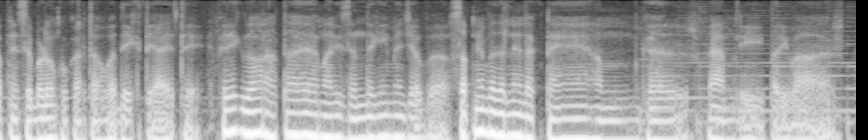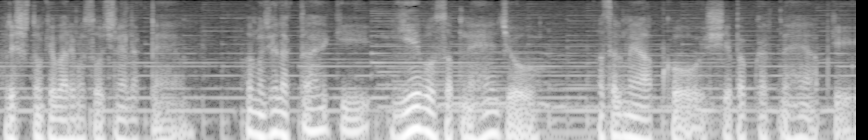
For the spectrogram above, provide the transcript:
अपने से बड़ों को करता हुआ देखते आए थे। फिर एक दौर आता है हमारी ज़िंदगी में जब सपने बदलने लगते हैं, हम घर, फैमिली, परिवार, रिश्तों के बारे में सोचने लगते हैं। और मुझे लगता है कि ये वो सपने हैं जो असल में आपको शेपअप करते हैं, आपकी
